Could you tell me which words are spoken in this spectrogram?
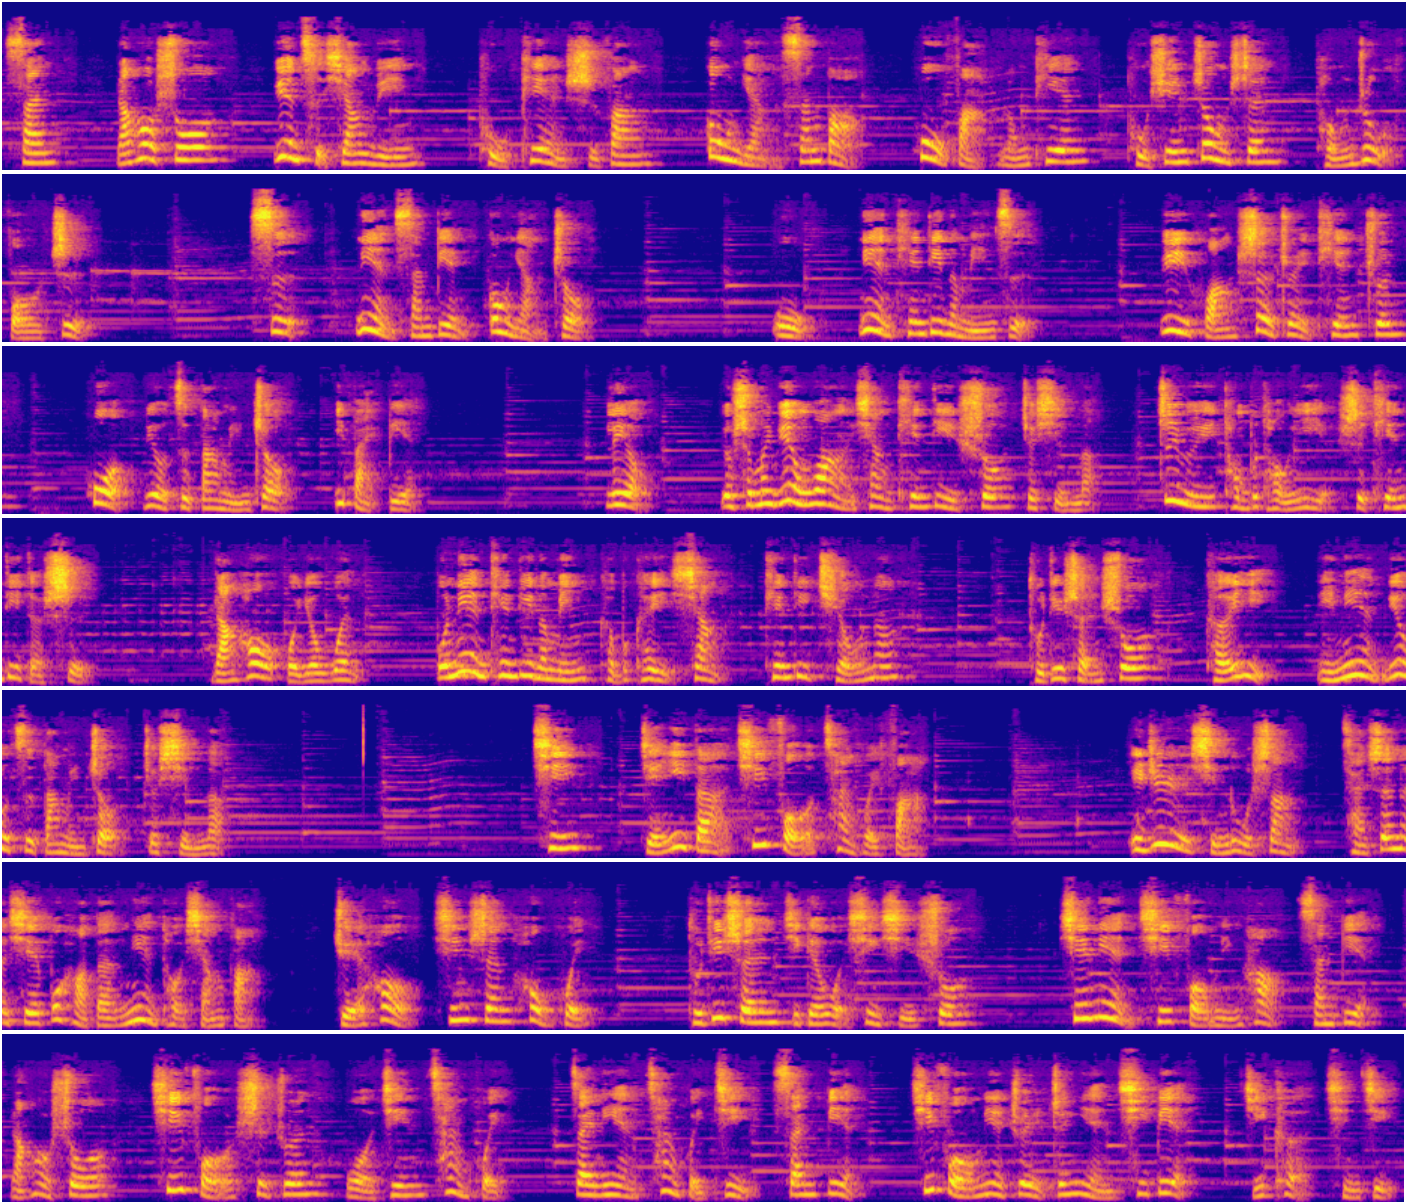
三然后说愿此香云普遍十方，供养三宝，护法龙天，普熏众生同入佛智。四念三遍供养咒。五念天地的名字，玉皇赦罪天尊，或六字大明咒一百遍。六有什么愿望向天地说就行了，至于同不同意是天地的事。然后我又问：不念天地的名，可不可以向天地求呢？土地神说：可以，你念六字大明咒就行了。七简易的七佛忏悔法。一日行路上，产生了些不好的念头想法，觉后心生后悔。土地神即给我信息说：先念七佛名号三遍，然后说七佛世尊，我今忏悔。再念忏悔记三遍，七佛灭罪真言七遍，即可清净。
